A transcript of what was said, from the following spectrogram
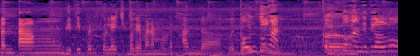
Tentang beauty privilege bagaimana menurut Anda? Keuntungan. think? Keuntungan ketika lu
